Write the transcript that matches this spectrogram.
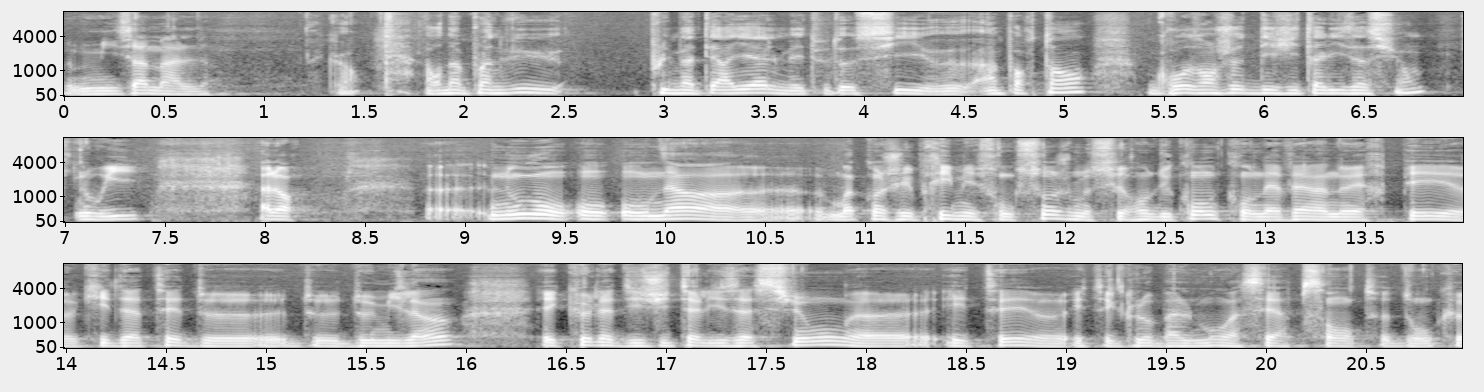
mise à mal. D'accord. Alors d'un point de vue plus matériel, mais tout aussi euh, important. Gros enjeu de digitalisation Oui. Alors, euh, nous, on, a, euh, moi quand j'ai pris mes fonctions, je me suis rendu compte qu'on avait un ERP qui datait de, 2001 et que la digitalisation était, globalement assez absente. Donc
